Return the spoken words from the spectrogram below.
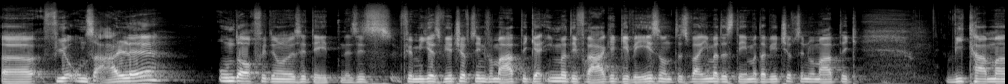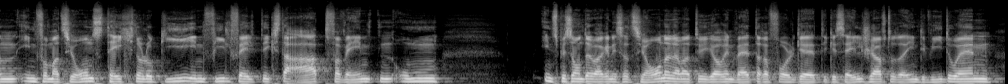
für uns alle und auch für die Universitäten. Es ist für mich als Wirtschaftsinformatiker immer die Frage gewesen, und das war immer das Thema der Wirtschaftsinformatik, wie kann man Informationstechnologie in vielfältigster Art verwenden, um insbesondere Organisationen, aber natürlich auch in weiterer Folge die Gesellschaft oder Individuen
